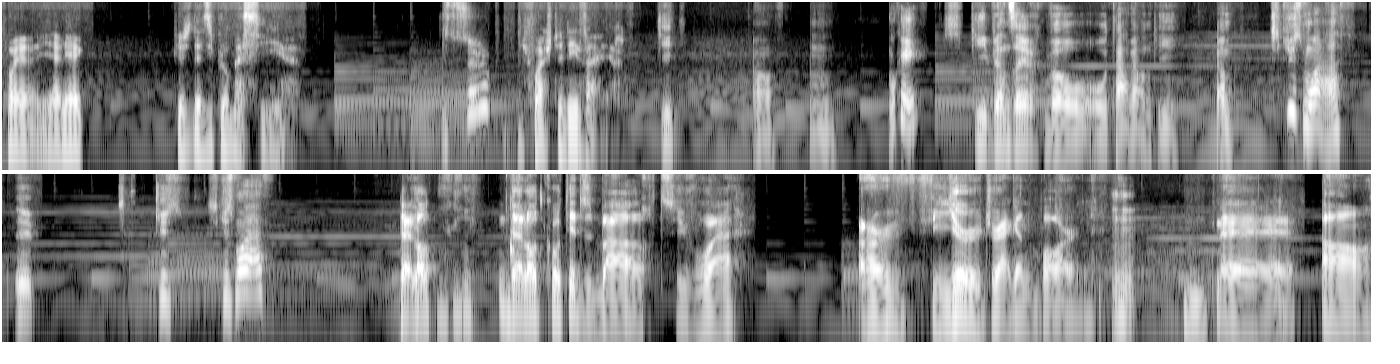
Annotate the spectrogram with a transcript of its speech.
Faut y aller avec plus de diplomatie. C'est sûr? Il faut acheter des verres. Puis. Oh. hmm. Ok. Puis Venzir va au, au taverne, puis comme. Excuse-moi, hein. Euh, excuse. Excuse-moi, hein. De l'autre de l'autre côté du bar, tu vois un vieux Dragonborn Mhm. euh, en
